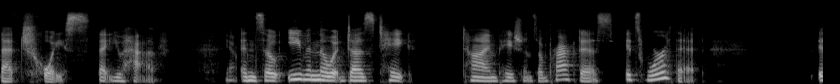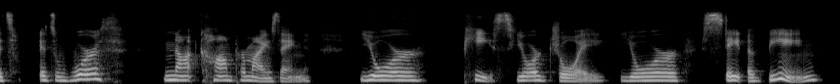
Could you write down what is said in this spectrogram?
that choice that you have. Yeah. And so, even though it does take time, patience, and practice, it's worth it. It's it's worth not compromising your peace, your joy, your state of being,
